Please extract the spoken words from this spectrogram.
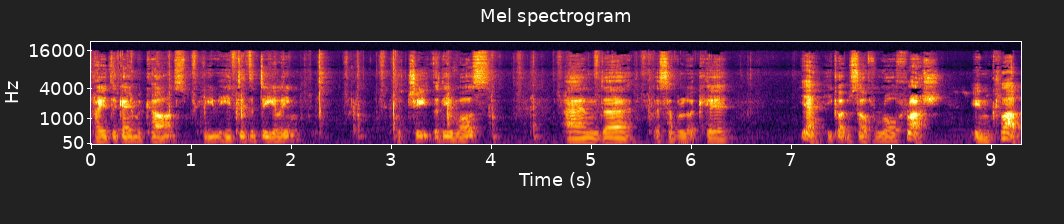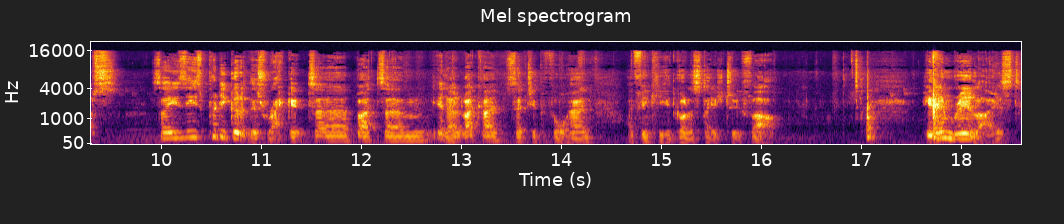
played the game of cards. He, he did the dealing, the cheat that he was. And uh, let's have a look here. Yeah, he got himself a royal flush in clubs. So he's, he's pretty good at this racket. Uh, but, um, you know, like I said to you beforehand, I think he had gone a stage too far. He then realised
